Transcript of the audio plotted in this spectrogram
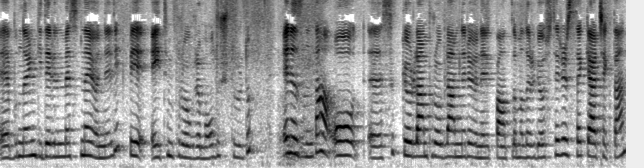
e, bunların giderilmesine yönelik bir eğitim programı oluşturdum. En azından o e, sık görülen problemlere yönelik bantlamaları gösterirsek gerçekten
